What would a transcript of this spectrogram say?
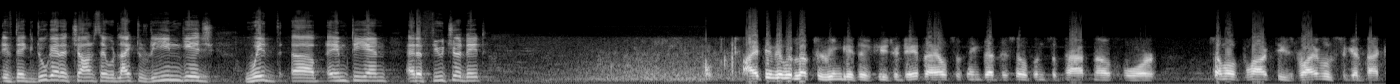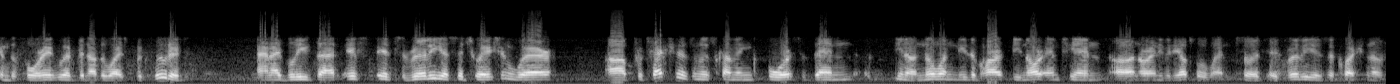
if they do get a chance they would like to re-engage with MTN at a future date I think they would love to re-engage at a future date I also think that this opens the path now for some of Bharti's rivals to get back in the foray who had been otherwise precluded and I believe that if it's really a situation where uh, protectionism is coming forth, then you know no one, neither Bharti nor MTN uh, nor anybody else will win. So it, it really is a question of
